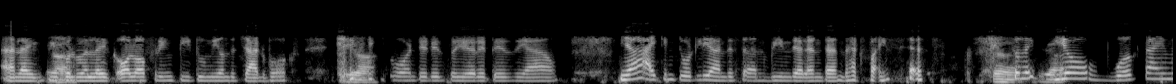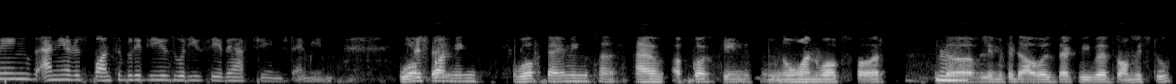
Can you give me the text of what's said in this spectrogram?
and like people Yeah. were like all offering tea to me on the chat box. Yeah. you wanted it, so here it is. Yeah, yeah, I can totally understand being there and done that myself. Uh, so like yeah. your work timings and your responsibilities, what do you say they have changed? I mean, work respons- timings work timings have of course changed no one works for the limited hours that we were promised to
